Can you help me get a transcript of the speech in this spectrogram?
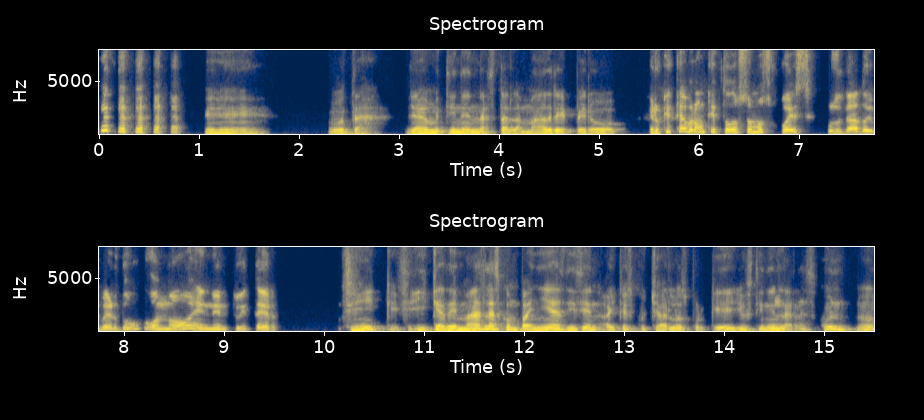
eh, puta, ya me tienen hasta la madre, pero... Pero qué cabrón que todos somos juez, juzgado y verdugo, ¿no? En, en Twitter. Sí, y que además las compañías dicen, hay que escucharlos porque ellos tienen la razón, ¿no?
